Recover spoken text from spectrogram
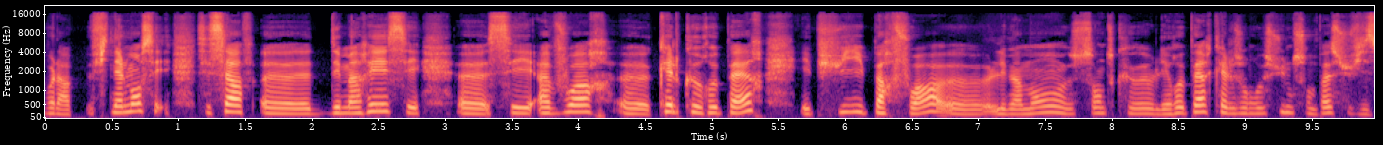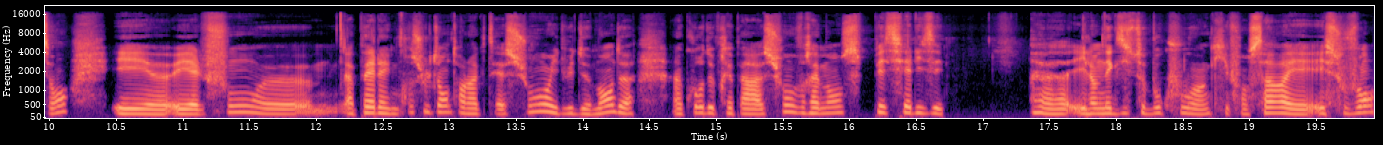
voilà, finalement, c'est ça, démarrer, c'est avoir quelques repères. Et puis, parfois, les mamans sentent que les repères qu'elles ont reçus ne sont pas suffisants et, elles font appel à une consultante en lactation et lui demandent un cours de préparation vraiment spécialisé. Il en existe beaucoup hein, qui font ça et, et, souvent,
